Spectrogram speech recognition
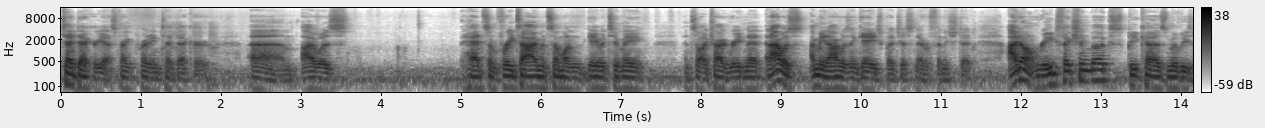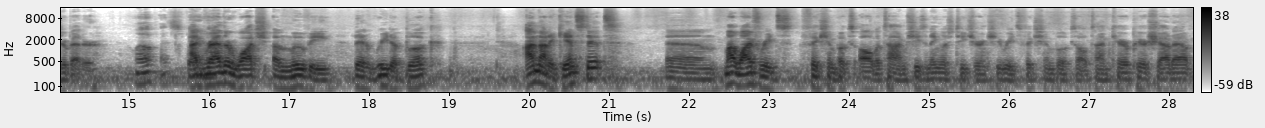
Ted Dekker, yes, Frank Peretti and Ted Dekker. Um, I was had some free time and someone gave it to me, and so I tried reading it. And I was, I mean, I was engaged, but just never finished it. I don't read fiction books because movies are better. Well, that's. fair I'd enough. rather watch a movie than read a book. I'm not against it. Um, my wife reads fiction books all the time. She's an English teacher and she reads fiction books all the time. Kara Pierce, shout out.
